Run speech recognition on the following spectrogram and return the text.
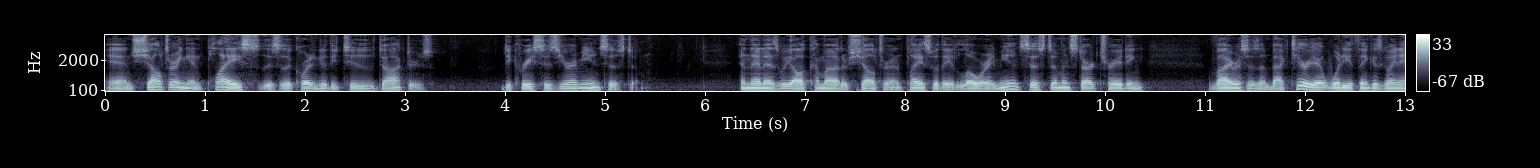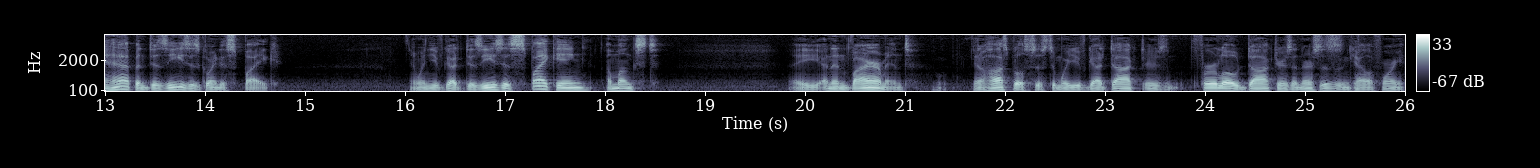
And sheltering in place, this is according to the two doctors, decreases your immune system. And then, as we all come out of shelter in place with a lower immune system and start trading viruses and bacteria, what do you think is going to happen? Disease is going to spike. And when you've got diseases spiking amongst a, an environment, in a hospital system where you've got doctors, furloughed doctors and nurses, this is in California,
